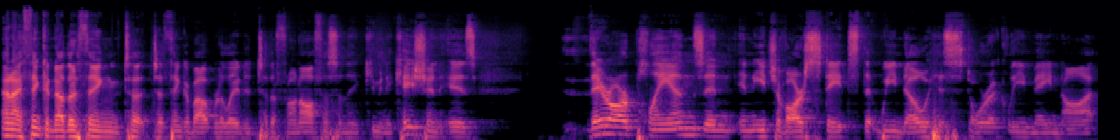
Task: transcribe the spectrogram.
And I think another thing to, to think about related to the front office and the communication is there are plans in, in each of our states that we know historically may not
